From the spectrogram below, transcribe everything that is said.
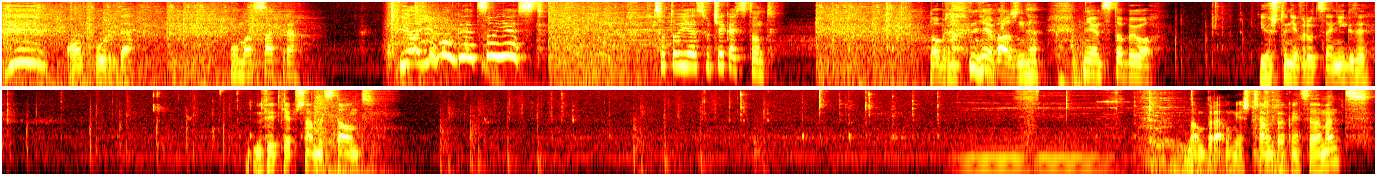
O kurde. O masakra. Ja nie mogę, co jest? Co to jest? Uciekać stąd. Dobra, nieważne. Nie wiem co to było. Już tu nie wrócę, nigdy. Wypieprzamy stąd. Dobra, umieszczamy brakujący element.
